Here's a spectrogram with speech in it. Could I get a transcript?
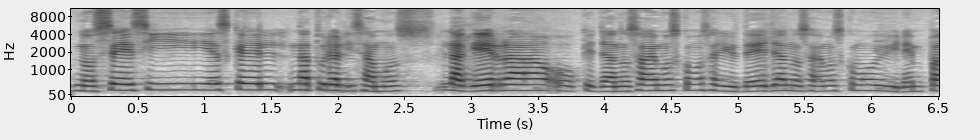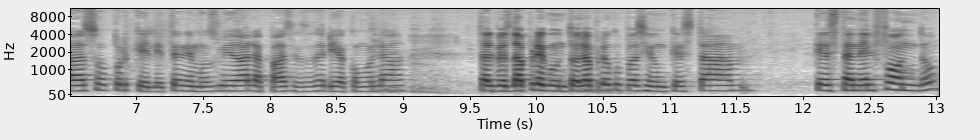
no sé si es que naturalizamos la guerra o que ya no sabemos cómo salir de ella, no sabemos cómo vivir en paz o por qué le tenemos miedo a la paz, esa sería como la, tal vez la pregunta o la preocupación que está, que está en el fondo.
